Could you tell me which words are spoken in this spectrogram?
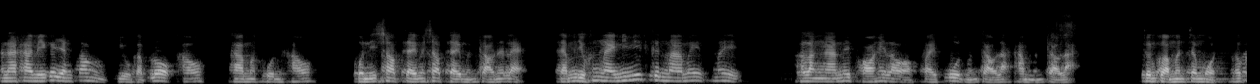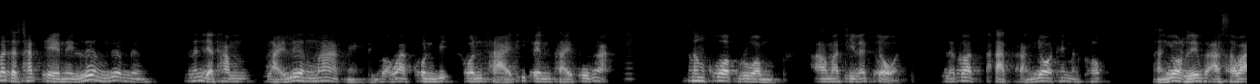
อนาคามีก็ยังต้องอยู่กับโลกเขากามคุณเขาคนนี้ชอบใจไม่ชอบใจเหมือนเก่านั่นแหละ แต่มันอยู่ข้างในนิดๆขึ้นมาไม่ไม่พลังงานไม่พอให้เราออกไปพูดเหมือนเก่าละทำเหมือนเก่าละ จนกว่ามันจะหมด เราก็จะชัดเจนในเรื่องเรื่องหนึ่งนั้นอย่าทำหลายเรื่องมากไงถึงบอกว่าคนวิคนสายที่เป็นสายฟุ้งอะต้องควบรวมเอามาทีละโจทย์ แล้วก็ตัดสังโยชน์ให้มันครบ สังโยชน์เรียกว่าอาสวะ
